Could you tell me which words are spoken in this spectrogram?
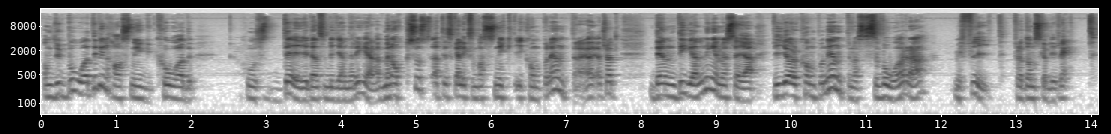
om du både vill ha snygg kod hos dig, den som blir genererad, men också att det ska liksom vara snyggt i komponenterna. Jag, jag tror att den delningen med att säga, vi gör komponenterna svåra med flit för att de ska bli rätt.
